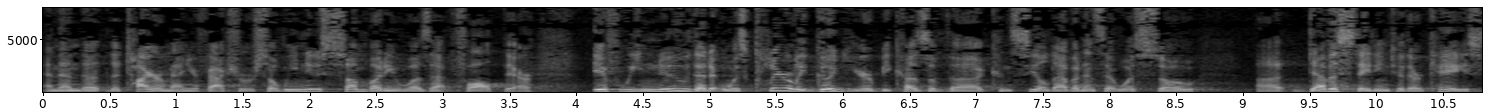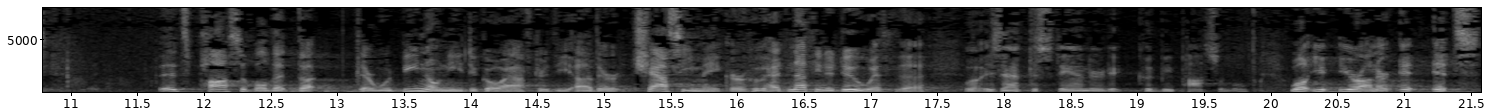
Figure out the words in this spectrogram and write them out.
and then the, the tire manufacturer. So we knew somebody was at fault there. If we knew that it was clearly Goodyear because of the concealed evidence that was so uh, devastating to their case, it's possible that the, there would be no need to go after the other chassis maker who had nothing to do with the. Well, is that the standard? It could be possible. Well, Your Honor, it, it's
